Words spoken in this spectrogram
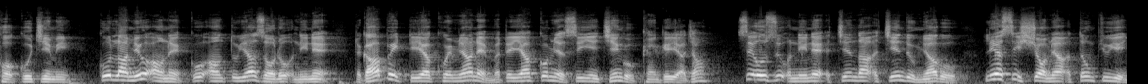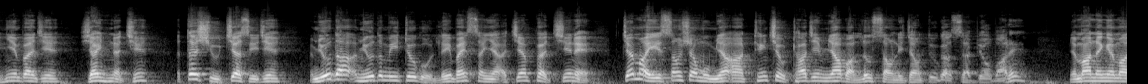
ခေါ်ကိုချင်းမီကိုလာမျိုးအောင်နဲ့ကိုအောင်သူရဇော်တို့အနေနဲ့တကားပိတ်တရားခွင်များနဲ့မတရားကွပ်မျက်စီရင်ခြင်းကိုခံခဲ့ရကြောင်းစစ်အုပ်စုအနေနဲ့အကျဉ်းသားအကျဉ်းသူများကိုလျှက်စစ်လျှော့များအုံပြု၍ညှဉ်းပန်းခြင်းရိုက်နှက်ခြင်းအသက်ရှူကျက်စေခြင်းအမျိုးသားအမျိုးသမီးတို့ကိုလိမ်ပိုင်းဆိုင်ရာအကြမ်းဖက်ခြင်းနဲ့ ကျန်းမာရေးစောင့်ရှောက်မှုများအားထိန်းချုပ်ထားခြင်းများပါလှုပ်ဆောင်နေကြောင်းသူကဆက်ပြောပါတယ်မြန်မာနိုင်ငံမှာ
